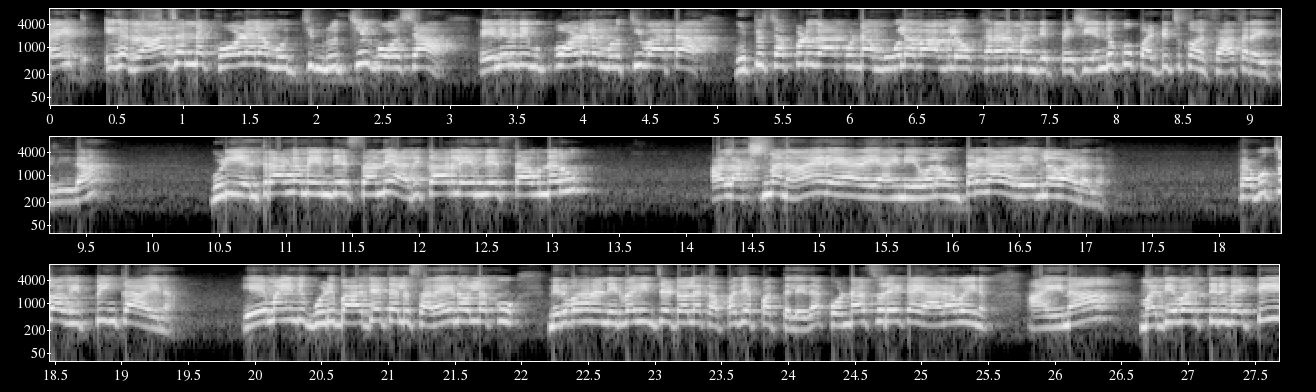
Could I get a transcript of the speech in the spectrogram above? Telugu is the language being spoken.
రైట్ ఇక రాజన్న కోడల మృత్యు మృత్యుఘోష ఎనిమిది కోడల మృత్యువాత గుట్టు చప్పుడు కాకుండా మూలవాగులో ఖననం అని చెప్పేసి ఎందుకు పట్టించుకో శాస రైతులేదా గుడి యంత్రాంగం ఏం చేస్తుంది? అధికారులు ఏం చేస్తా ఉన్నారు? ఆ లక్ష్మణ ఆయన ఆయన ఎవరో ఉంటారు కదా వేములవాడలో. ప్రభుత్వ విప్ ఇంకా ఆయన. ఏమైంది? గుడి బాధ్యతలు సరైన వాళ్ళకు నిర్వహణ నిర్వహించేటోళ్ళకి అప్పజెప్పత్తలేదా? కొండా సురేఖ ఏడవైన ఆయన మధ్యవర్తిని పెట్టి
